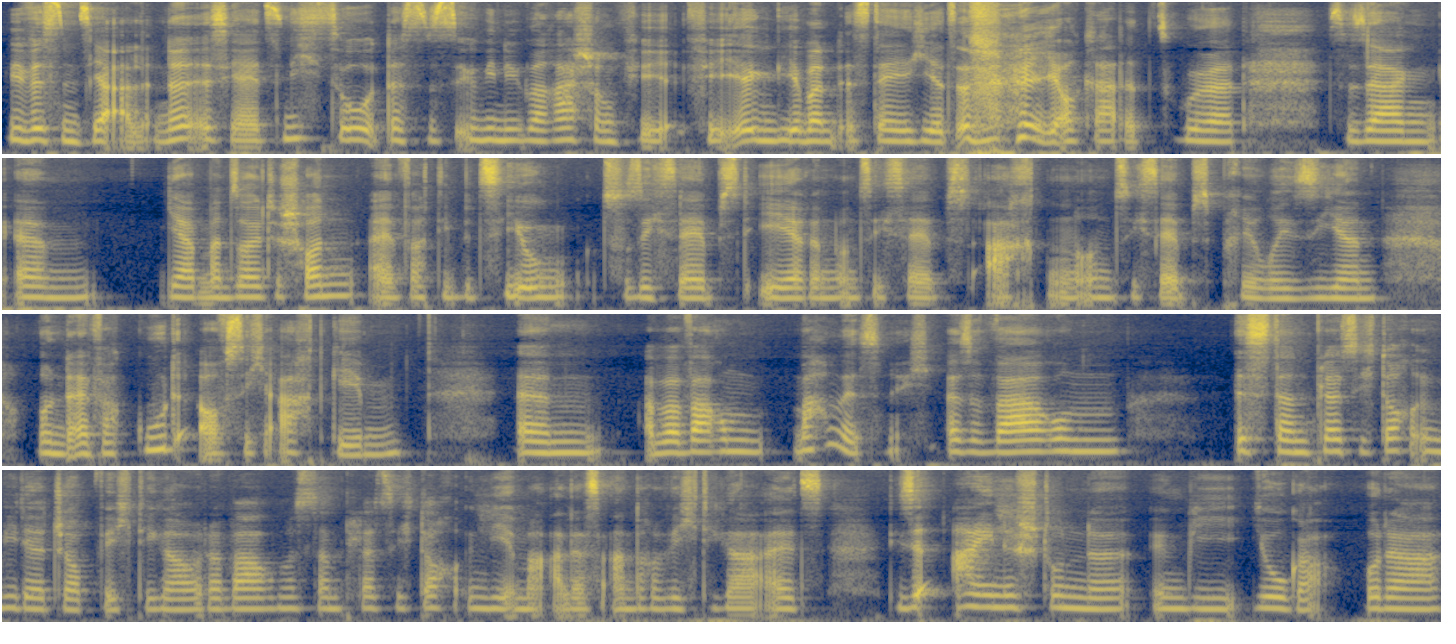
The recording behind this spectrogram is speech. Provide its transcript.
wir wissen es ja alle, ne? Ist ja jetzt nicht so, dass es irgendwie eine Überraschung für, für irgendjemand ist, der hier jetzt wahrscheinlich auch gerade zuhört, zu sagen, ähm, ja, man sollte schon einfach die Beziehung zu sich selbst ehren und sich selbst achten und sich selbst priorisieren und einfach gut auf sich acht geben. Ähm, aber warum machen wir es nicht? Also warum ist dann plötzlich doch irgendwie der Job wichtiger oder warum ist dann plötzlich doch irgendwie immer alles andere wichtiger als diese eine Stunde irgendwie Yoga oder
